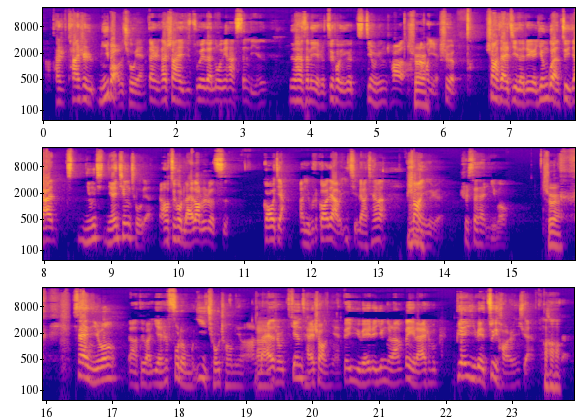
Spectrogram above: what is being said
啊，他是他是米堡的球员，但是他上赛季租借在诺丁汉森林，诺丁汉森林也是最后一个进入英超的然后也是上赛季的这个英冠最佳年年轻球员，然后最后来到了热刺，高价啊，也不是高价吧，一起两千万，上一个人是塞塞尼翁，是。塞尼翁啊，对吧？也是富勒姆一球成名啊，啊来的时候天才少年，被誉为这英格兰未来什么边翼位最好人选，啊，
